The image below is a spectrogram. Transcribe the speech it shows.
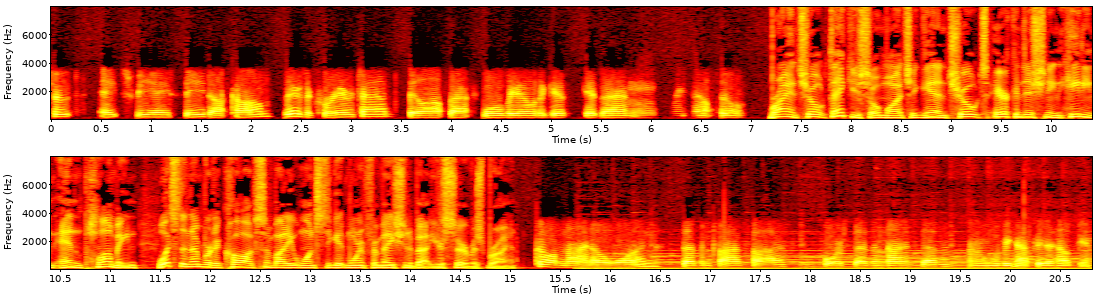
choateshvac.com. There's a career tab. Fill out that. We'll be able to get, get that and reach out to them. Brian Choate, thank you so much. Again, Choate's Air Conditioning, Heating, and Plumbing. What's the number to call if somebody wants to get more information about your service, Brian? Call 901 755 4797, and we'll be happy to help you.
